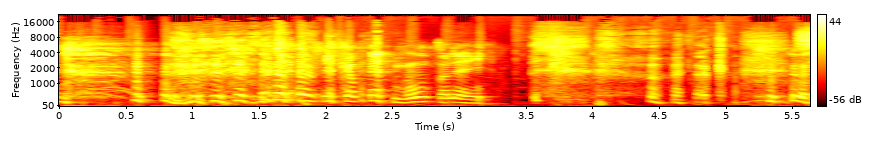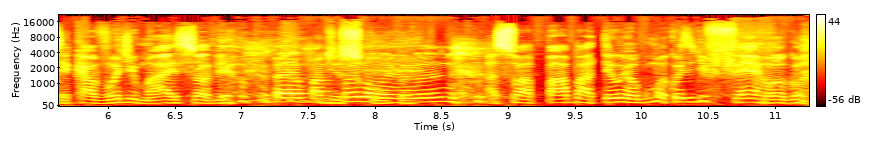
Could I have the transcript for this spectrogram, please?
Fica a pergunta, olha aí. Você cavou demais, Fabio. É, o Fábio foi longe, mano. A sua pá bateu em alguma coisa de ferro agora.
